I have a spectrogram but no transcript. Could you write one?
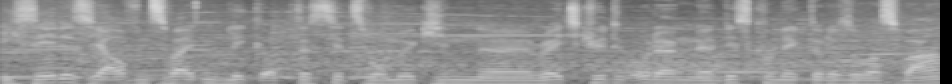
Ich sehe das ja auf den zweiten Blick, ob das jetzt womöglich ein äh, Rage Quit oder ein äh, Disconnect oder sowas war.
